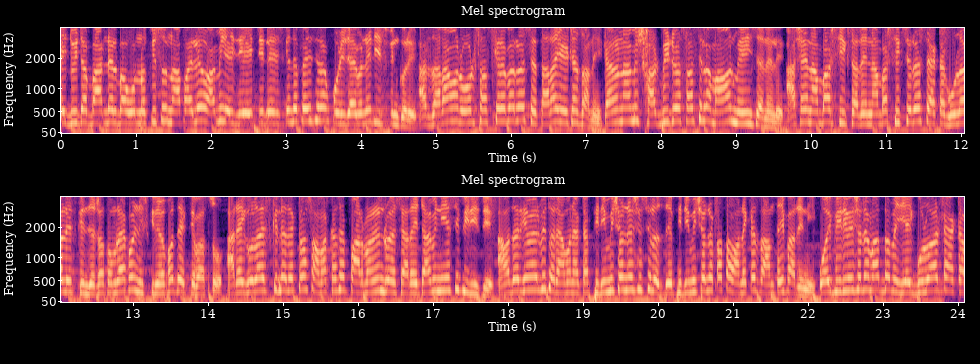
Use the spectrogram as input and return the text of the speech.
এই দুইটা বান্ডেল বা অন্য কিছু না পাইলেও আমি এই যে এইটিনের স্কিনটা পেয়েছিলাম কুড়ি ডায়মন্ডের স্পিন করে। আর যারা আমার ওল্ড সাবস্ক্রাইবার রয়েছে, তারাই এটা জানে। কেননা আমি শর্ট ভিডিও ছাড়ছিলাম আমার মেইন চ্যানেলে আসে নাম্বার সিক্স আর এই নাম্বার সিক্স এ রয়েছে একটা গুলাল স্ক্রিন যেটা তোমরা এখন স্ক্রিনের উপর দেখতে পাচ্ছ। আর এই গুলাল স্ক্রিনটা দেখতে পাচ্ছ, আমার কাছে পার্মানেন্ট রয়েছে, আর এটা আমি নিয়েছি ফ্রিতে আমাদের গেমের ভিতরে এমন একটা ফ্রি মিশন এসেছিল যে ফ্রি মিশনের কথা অনেকে জানতেই পারেনি। ওই ফ্রি মিশনের মাধ্যমে এই গুলালটা একটা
